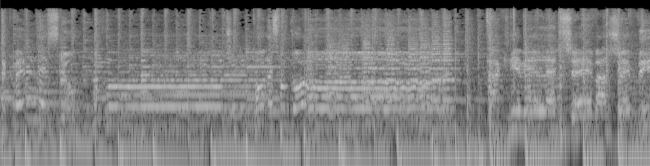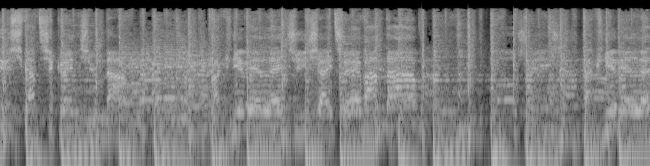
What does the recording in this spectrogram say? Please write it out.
tak będę z nią. No chodź, podaj swą dłoń. Tak niewiele trzeba, żeby świat się kręcił nam. Tak niewiele dzisiaj trzeba nam. Tak niewiele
